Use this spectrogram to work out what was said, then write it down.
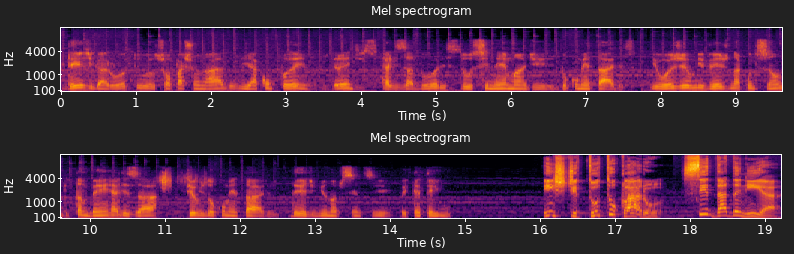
Desde garoto eu sou apaixonado e acompanho grandes realizadores do cinema de documentários. E hoje eu me vejo na condição de também realizar filmes documentários desde 1981. Instituto Claro. Cidadania.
